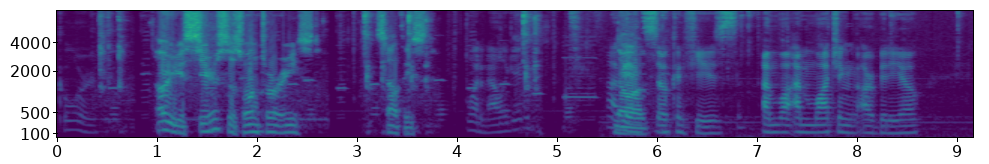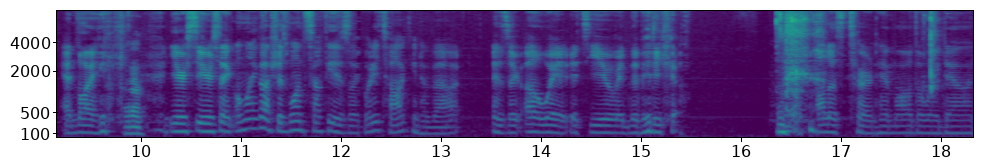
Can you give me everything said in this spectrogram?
parkour. Oh, are you serious? There's one to our east. Southeast. What, an alligator? I'm No, getting so confused. I'm wa- I'm watching our video, and like Yeah. you're you're saying, "Oh my gosh, there's one southeast." Like, what are you talking about? And it's like, "Oh wait, it's you in the video." I'll just turn him all the way down.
